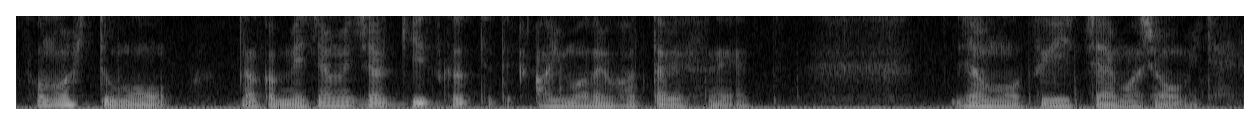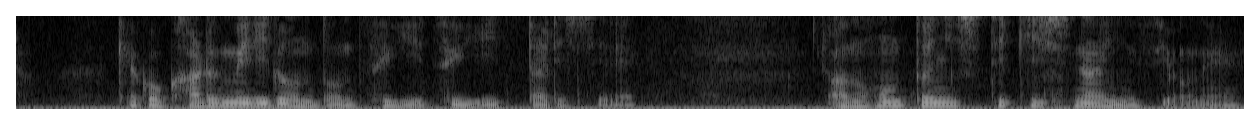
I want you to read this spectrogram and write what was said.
その人もなんかめちゃめちゃ気遣ってて「あ今のよかったですね」じゃあもう次行っちゃいましょうみたいな。結構軽めにどんどん次次行ったりしてね。あの本当に指摘しないんですよね。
